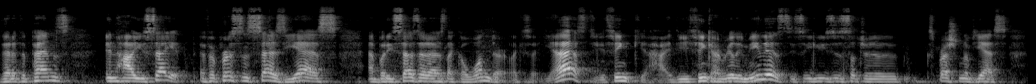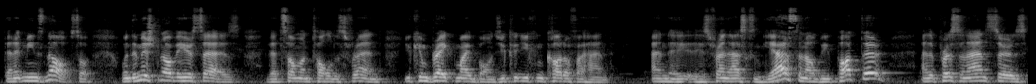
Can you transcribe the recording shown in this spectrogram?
that it depends in how you say it. If a person says yes, and but he says it as like a wonder, like he said, yes, do you think do you think I really mean this? He uses such an expression of yes, then it means no. So when the Mishnah over here says that someone told his friend, you can break my bones, you can you can cut off a hand, and his friend asks him, yes, and I'll be potter and the person answers,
